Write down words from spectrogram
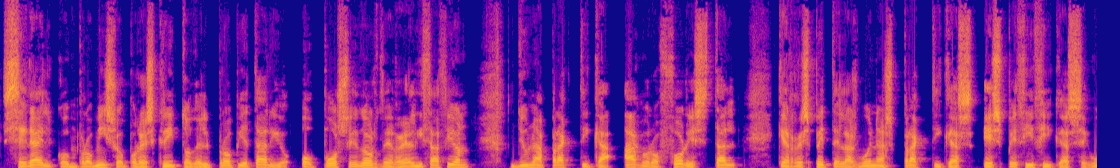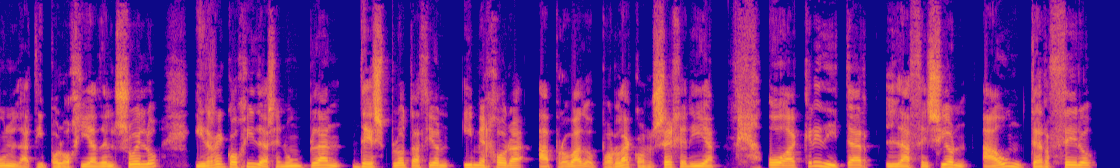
será el compromiso por escrito del propietario o poseedor de realización de una práctica agroforestal que respete las buenas prácticas específicas según la tipología del suelo y recogidas en un plan de explotación y mejora aprobado por la Consejería o acreditar la cesión a un tercero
